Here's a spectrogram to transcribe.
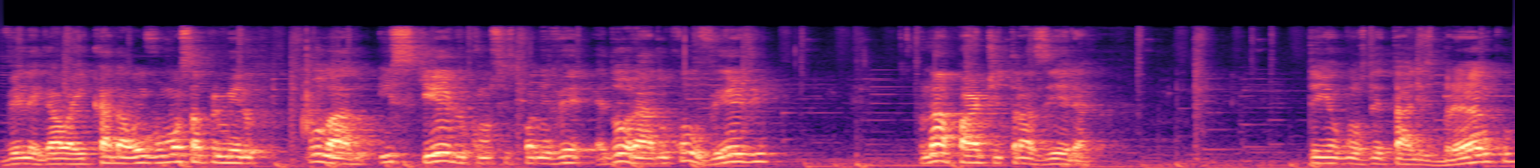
ver legal aí cada um. Vou mostrar primeiro o lado esquerdo, como vocês podem ver, é dourado com verde. Na parte traseira tem alguns detalhes branco.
